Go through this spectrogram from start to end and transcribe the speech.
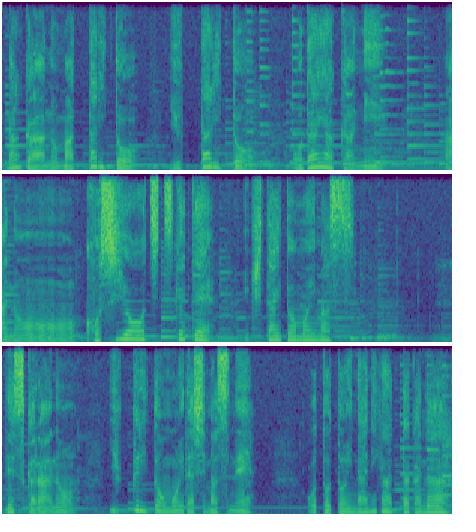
なんかあのまったりとゆったりと穏やかにあのー、腰を落ち着けていきたいと思います。ですからあのゆっくりと思い出しますね。おととい何があったかな？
